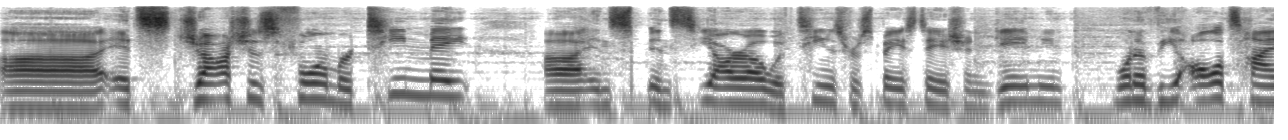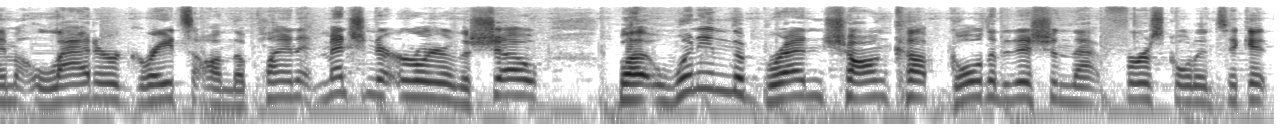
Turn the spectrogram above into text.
uh, it's Josh's former teammate. Uh, in, in CRL with Teams for Space Station Gaming, one of the all-time ladder greats on the planet. Mentioned it earlier in the show, but winning the Bren Chong Cup Golden Edition, that first golden ticket,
